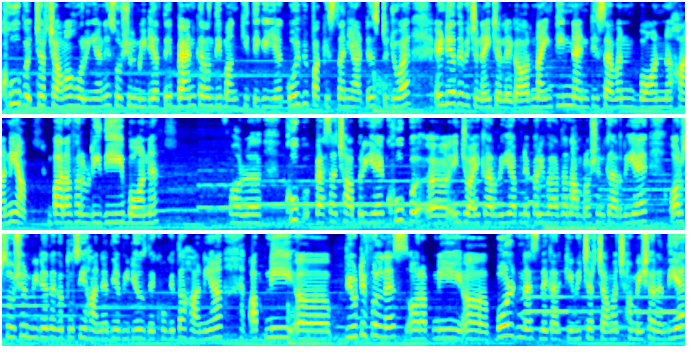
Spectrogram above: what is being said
ਖੂਬ ਚਰਚਾਵਾਂ ਹੋ ਰਹੀਆਂ ਨੇ ਸੋਸ਼ਲ ਮੀਡੀਆ ਤੇ। ਬੈਨ ਕਰਨ ਦੀ ਮੰਗ ਕੀਤੀ ਗਈ ਹੈ। ਕੋਈ ਵੀ ਪਾਕਿਸਤਾਨੀ ਆਰਟਿਸਟ ਜੋ ਹੈ ਇੰਡੀਆ ਦੇ ਵਿੱਚ ਨਹੀਂ ਚੱਲੇਗਾ। ਔਰ 1997 ਬੌਰਨ ਹਾਨਿਆ 12 ਫਰਵਰੀ ਦੀ ਬੌਰਨ ਹੈ। ਔਰ ਖੂਬ ਪੈਸਾ ਛਾਪ ਰਹੀ ਹੈ, ਖੂਬ ਇੰਜੋਏ ਕਰ ਰਹੀ ਹੈ, ਆਪਣੇ ਪਰਿਵਾਰ ਦਾ ਨਾਮ ਰੋਸ਼ਨ ਕਰ ਰਹੀ ਹੈ ਔਰ ਸੋਸ਼ਲ ਮੀਡੀਆ ਤੇ ਅਗਰ ਤੁਸੀਂ ਹਾਨੀਆ ਦੀਆਂ ਵੀਡੀਓਜ਼ ਦੇਖੋਗੇ ਤਾਂ ਹਾਨੀਆ ਆਪਣੀ ਬਿਊਟੀਫੁਲਨੈਸ ਔਰ ਆਪਣੀ ਬੋਲਡਨੈਸ ਦੇ ਕਰਕੇ ਵੀ ਚਰਚਾਵਾਂ 'ਚ ਹਮੇਸ਼ਾ ਰਹਿੰਦੀ ਹੈ।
